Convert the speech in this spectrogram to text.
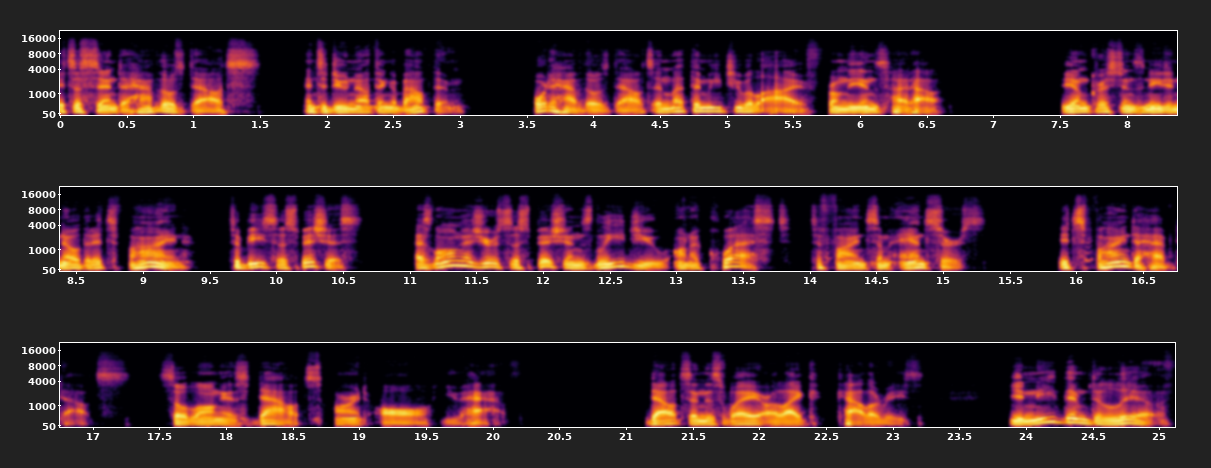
It's a sin to have those doubts and to do nothing about them or to have those doubts and let them eat you alive from the inside out. The young Christians need to know that it's fine to be suspicious as long as your suspicions lead you on a quest to find some answers. It's fine to have doubts so long as doubts aren't all you have. Doubts in this way are like calories. You need them to live.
